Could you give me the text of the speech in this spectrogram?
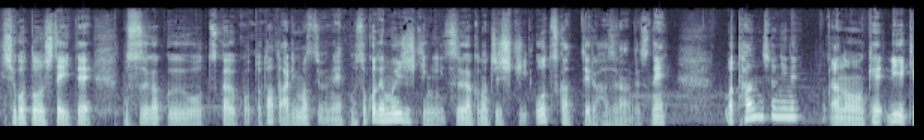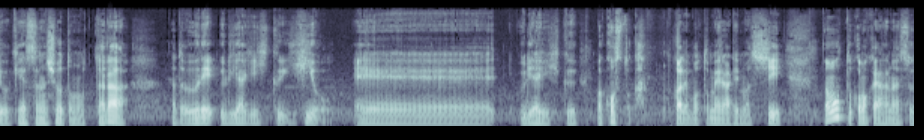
仕事をしていて、数学を使うこと多々ありますよね。そこで無意識に数学の知識を使っているはずなんですね。まあ、単純にね、あの、利益を計算しようと思ったら、あと売れ、売上引く費用、えー、売上引く、まあ、コストか、とかで求められますし、まあ、もっと細かい話を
